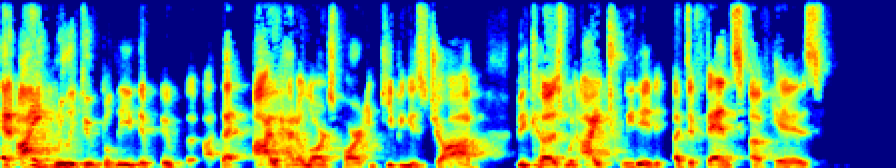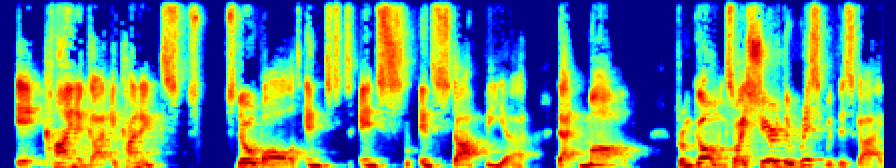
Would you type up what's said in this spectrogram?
And I really do believe that, it, that I had a large part in keeping his job because when I tweeted a defense of his, it kind of got, it kind of snowballed and, and, and stopped the, uh, that mob from going. So I shared the risk with this guy.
